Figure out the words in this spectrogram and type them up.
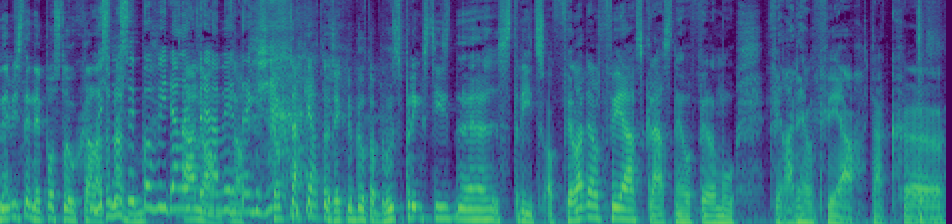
ne, vy jste neposlouchala. My jsme to si povídali ano, právě, no, takže... To, tak já to řeknu, byl to Bruce Springsteen uh, Streets of Philadelphia z krásného filmu Philadelphia, tak uh,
